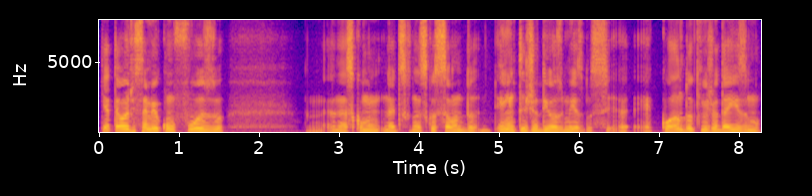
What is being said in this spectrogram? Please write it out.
que até hoje isso é meio confuso nas, na, discussão do, entre judeus mesmo, se, é, é quando que o judaísmo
